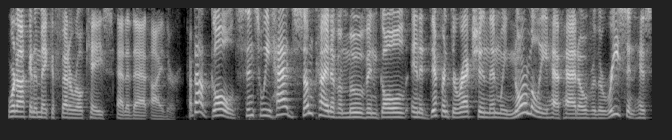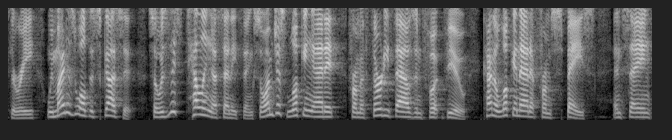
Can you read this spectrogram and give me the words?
We're not going to make a federal case out of that either. How about gold? Since we had some kind of a move in gold in a different direction than we normally have had over the recent history, we might as well discuss it. So is this telling us anything? So I'm just looking at it from a 30,000 foot view kind of looking at it from space and saying,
